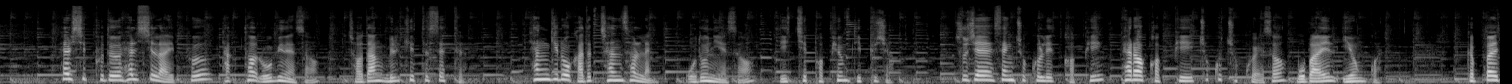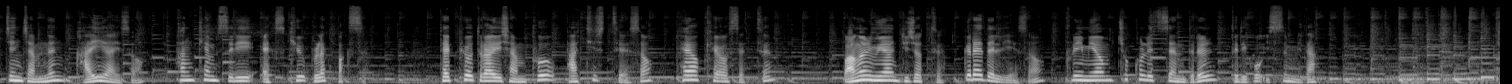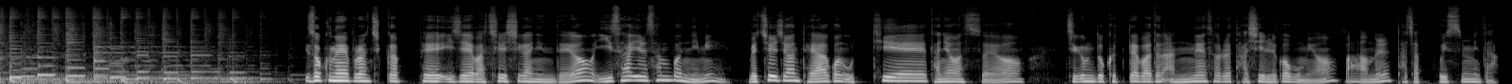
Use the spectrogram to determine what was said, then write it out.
헬시푸드 헬시라이프 닥터 로빈에서 저당 밀키트 세트 향기로 가득 찬 설렘 오도니에서 리치 퍼퓸 디퓨저 수제 생초콜릿 커피 페러 커피 초코초코에서 모바일 이용권 급발진 잡는 가이아에서 한캠3 XQ 블랙박스 대표 드라이 샴푸 바티스트에서 헤어 케어 세트 왕을 위한 디저트 끄레델리에서 프리미엄 초콜릿 샌드를 드리고 있습니다. 이석훈의 브런치 카페 이제 마칠 시간인데요. 2413번님이 며칠 전 대학원 OT에 다녀왔어요. 지금도 그때 받은 안내서를 다시 읽어보며 마음을 다잡고 있습니다.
